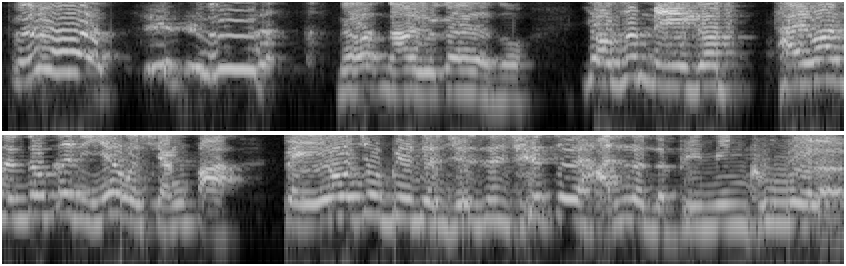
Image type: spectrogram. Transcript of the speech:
然后，然后就跟他讲说，要是每个台湾人都跟你一样的想法，北欧就变成全世界最寒冷的贫民窟了。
